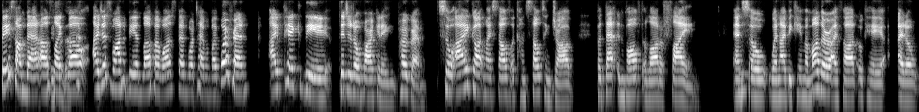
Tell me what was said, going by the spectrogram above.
Based on that, I was Based like, well, I just want to be in love. I want to spend more time with my boyfriend. I picked the digital marketing program. So I got myself a consulting job, but that involved a lot of flying. And mm-hmm. so when I became a mother, I thought, okay, I don't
